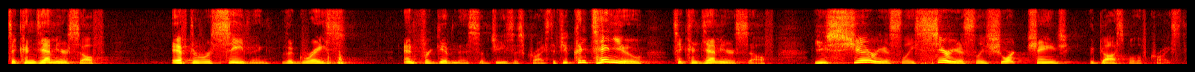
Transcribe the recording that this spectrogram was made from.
to condemn yourself after receiving the grace and forgiveness of Jesus Christ, if you continue to condemn yourself, you seriously, seriously shortchange the gospel of Christ.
